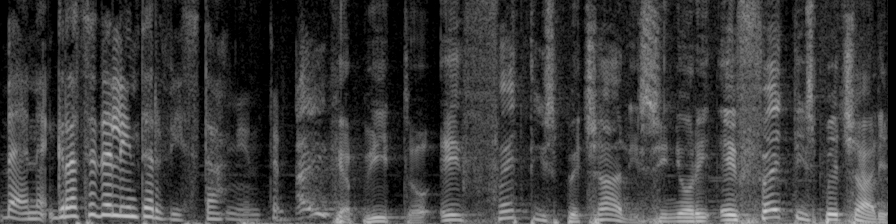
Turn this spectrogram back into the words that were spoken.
Bene, grazie dell'intervista. niente. Hai capito? Effetti speciali, signori, effetti speciali.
